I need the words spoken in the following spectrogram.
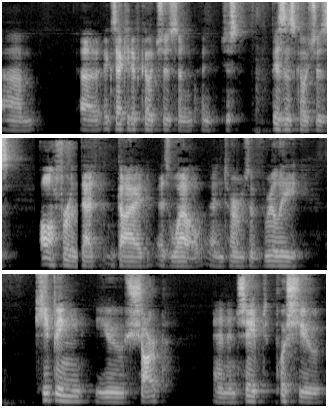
um, uh, executive coaches and, and just business coaches offer that guide as well in terms of really keeping you sharp and in shape to push you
